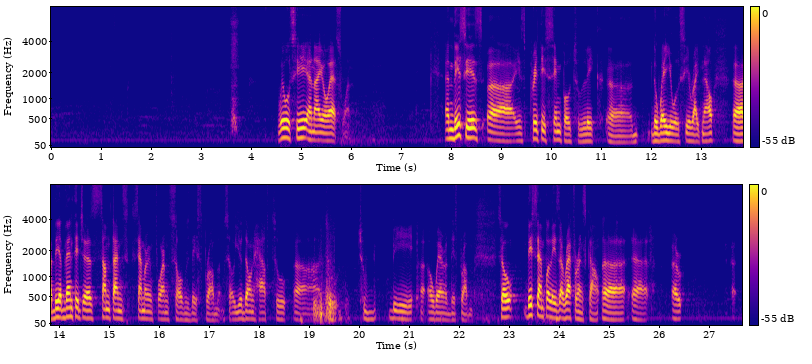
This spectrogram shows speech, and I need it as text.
we will see an iOS one. And this is, uh, is pretty simple to leak uh, the way you will see right now. Uh, the advantage is sometimes Xamarin Forms solves this problem, so you don't have to, uh, to, to be uh, aware of this problem. So this sample is a reference count, uh,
